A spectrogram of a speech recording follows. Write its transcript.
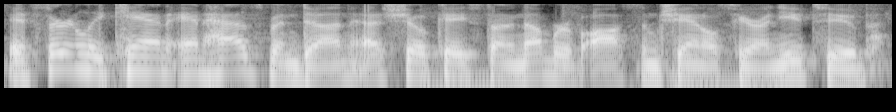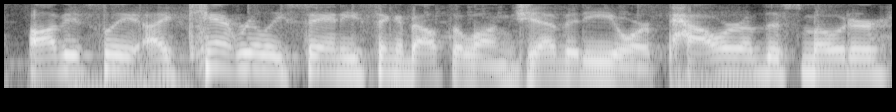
It certainly can and has been done, as showcased on a number of awesome channels here on YouTube. Obviously, I can't really say anything about the longevity or power of this motor.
